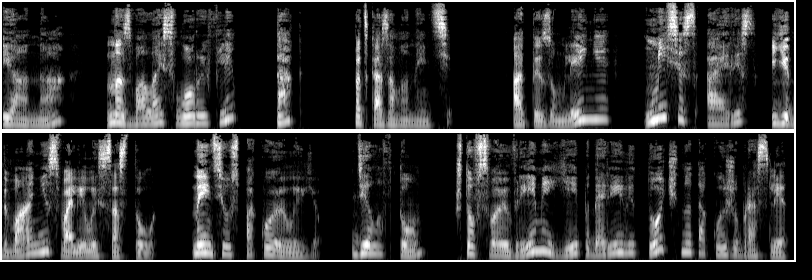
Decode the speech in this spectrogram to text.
«И она назвалась Лорой Флинн, так?» — подсказала Нэнси. От изумления миссис Айрис едва не свалилась со стула. Нэнси успокоила ее. Дело в том, что в свое время ей подарили точно такой же браслет,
